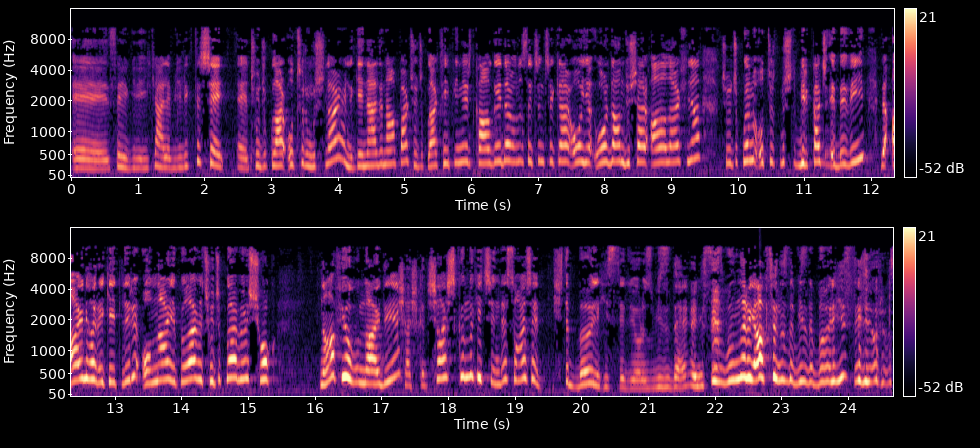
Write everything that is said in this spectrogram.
ee, sevgili İlker'le birlikte. Şey e, çocuklar oturmuşlar. Hani genelde ne yapar? Çocuklar tepinir, kavga eder, onun saçını çeker, o oradan düşer, ağlar filan. Çocuklarını oturtmuş birkaç ebeveyn ve aynı hareketleri onlar yapıyorlar ve çocuklar böyle şok. Ne yapıyor bunlar diye. Şaşkın. Şaşkınlık içinde sonra şey işte böyle hissediyoruz biz de. Hani siz bunları yaptığınızda biz de böyle hissediyoruz.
